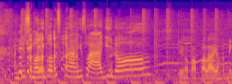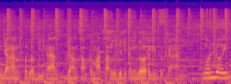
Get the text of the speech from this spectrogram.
Anjir semalam gue habis nangis lagi dong. ya nggak apa-apa lah. Yang penting jangan berlebihan. Jangan sampai mata lu jadi kendor gitu kan. Ngondoy.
